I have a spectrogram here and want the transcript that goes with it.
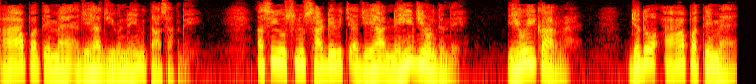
ਆਪ ਅਤੇ ਮੈਂ ਅਜਿਹਾ ਜੀਵਨ ਨਹੀਂ ਬਿਤਾ ਸਕਦੇ। ਅਸੀਂ ਉਸ ਨੂੰ ਸਾਡੇ ਵਿੱਚ ਅਜਿਹਾ ਨਹੀਂ ਜਿਉਣ ਦਿੰਦੇ। ਇਹੋ ਹੀ ਕਾਰਨ ਹੈ, ਜਦੋਂ ਆਪ ਅਤੇ ਮੈਂ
